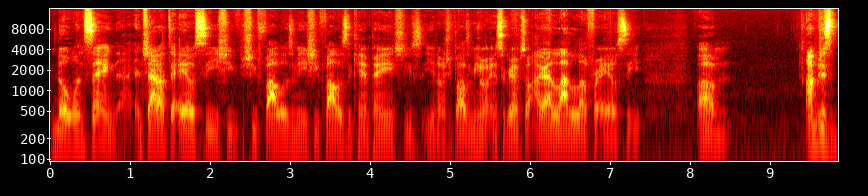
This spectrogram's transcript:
no one's saying that. And shout out to AOC. She she follows me. She follows the campaign. She's you know she follows me here on Instagram. So I got a lot of love for AOC. Um, I'm just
